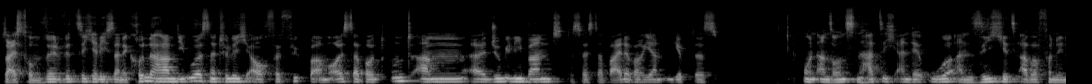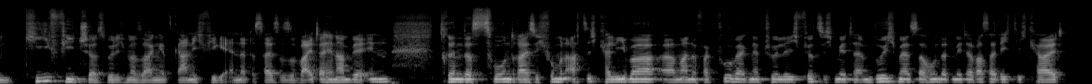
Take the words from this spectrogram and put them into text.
sei es drum, wird, wird, sicherlich seine Gründe haben. Die Uhr ist natürlich auch verfügbar am Oysterband und am äh, Jubilee-Band. Das heißt, da beide Varianten gibt es. Und ansonsten hat sich an der Uhr an sich jetzt aber von den Key-Features, würde ich mal sagen, jetzt gar nicht viel geändert. Das heißt also, weiterhin haben wir innen drin das 32-85 Kaliber, äh, Manufakturwerk natürlich, 40 Meter im Durchmesser, 100 Meter Wasserdichtigkeit.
